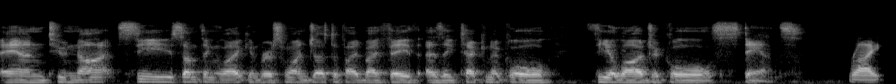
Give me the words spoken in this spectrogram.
And to not see something like in verse 1 justified by faith as a technical theological stance. Right.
